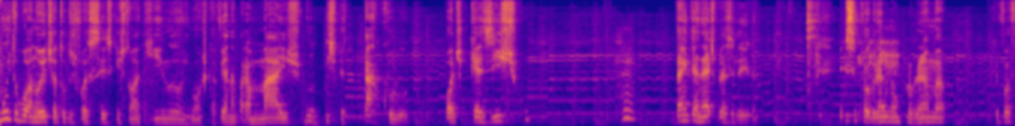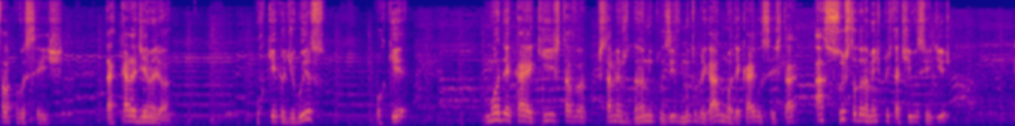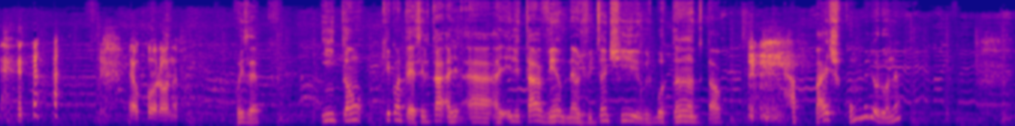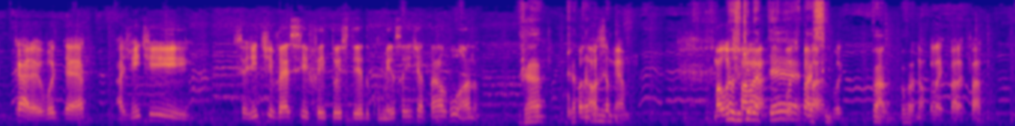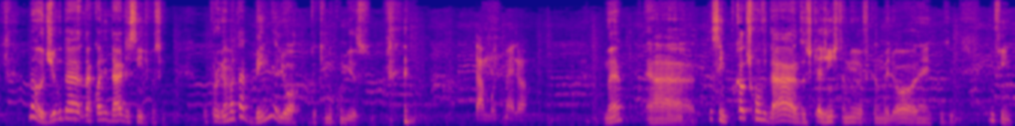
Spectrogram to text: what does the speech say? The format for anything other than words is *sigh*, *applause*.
Muito boa noite a todos vocês que estão aqui no Irmãos Caverna para mais um espetáculo podcastístico da internet brasileira. Esse programa é um programa que eu vou falar para vocês, tá cada dia melhor. Por que, que eu digo isso? Porque Mordecai aqui estava, está me ajudando, inclusive. Muito obrigado, Mordecai. Você está assustadoramente prestativo esses dias. *laughs* é o Corona. Filho. Pois é. E então, o que acontece? Ele tá, a, a, ele tá vendo né, os vídeos antigos, botando e tal. *coughs* Rapaz, como melhorou, né? Cara, eu vou. É. A gente. Se a gente tivesse feito isso desde o começo, aí já tava voando. Já. Culpa já tá nossa mesmo. mesmo. Mas eu vou, Não, te falar, até, vou te falar. Assim, vou... Fala, fala. Não, fala aí, fala, fala. Não, eu digo da, da qualidade, assim, tipo assim. O programa tá bem melhor do que no começo. *laughs* Tá muito melhor. Né? Ah, assim, por causa dos convidados, que a gente também vai ficando melhor, né? Inclusive. Enfim.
